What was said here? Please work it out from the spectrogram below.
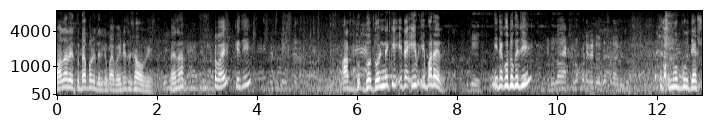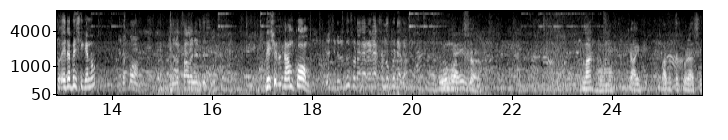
বাজারে তো ব্যাপারীদেরকে পাই ভাই এটা তো স্বাভাবিক তাই না? ভাই কেজি? আর দৈন্য কি এটা এবারের? এটা কত কেজি? একশো নব্বই দেড়শো কেজি। একশো নব্বই দেড়শো এটা বেশি কেন? এটা কম এটা হলো চালান এটা দেশি দেশির দাম কম। দেশি দুশো টাকা একশো নব্বই টাকা। আচ্ছা। লাগবো আমার যাই বাজারটা করে আসি।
